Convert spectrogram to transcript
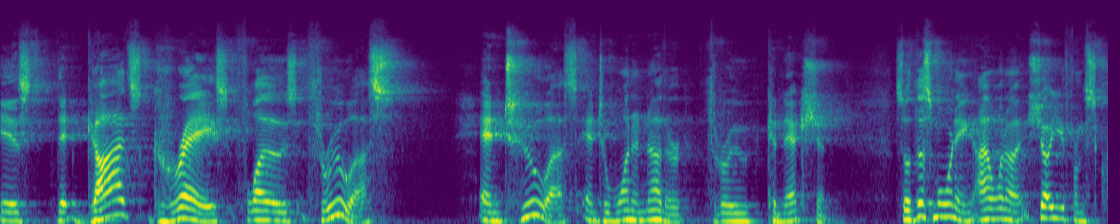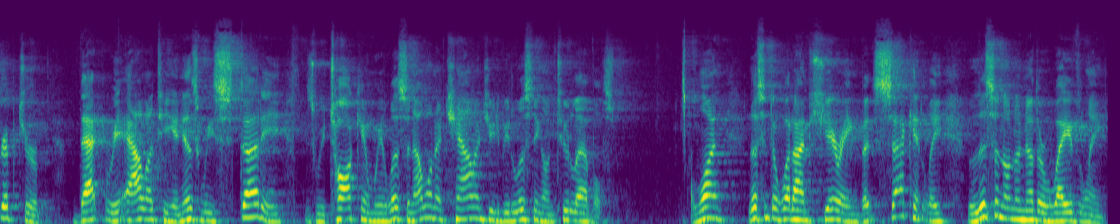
is that God's grace flows through us and to us and to one another through connection. So this morning, I want to show you from Scripture that reality. And as we study, as we talk and we listen, I want to challenge you to be listening on two levels. One, listen to what I'm sharing, but secondly, listen on another wavelength.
